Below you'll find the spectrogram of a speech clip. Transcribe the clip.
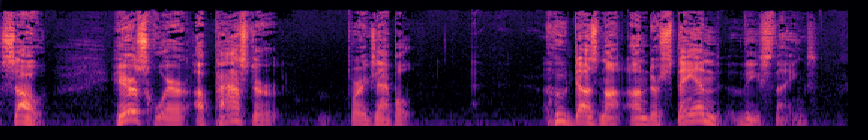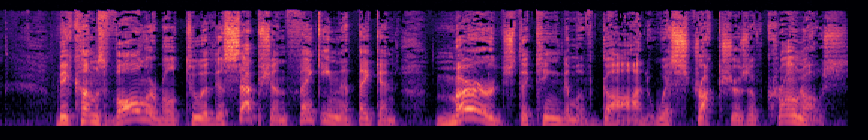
so here's where a pastor, for example, who does not understand these things becomes vulnerable to a deception, thinking that they can merge the kingdom of God with structures of Chronos.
